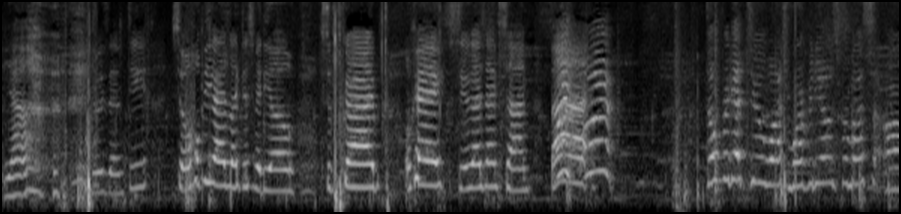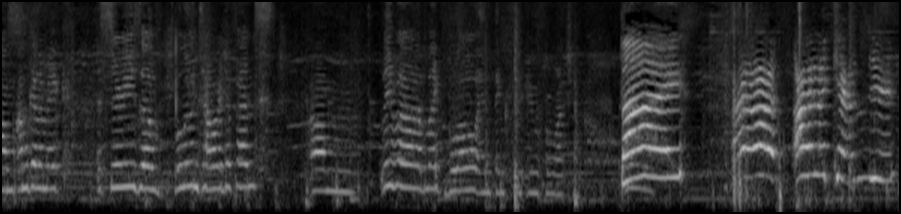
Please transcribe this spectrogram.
Yeah, it was empty. So hope you guys like this video. Subscribe. Okay, see you guys next time. Bye. Don't forget to watch more videos from us. Um, I'm gonna make a series of balloon tower defense. Um, leave a like below and thank you for watching. Bye. Ah, I like candy.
